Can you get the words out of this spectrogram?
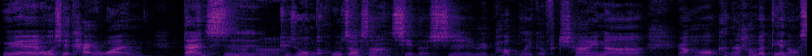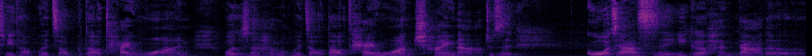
因为我写台湾，但是比如说我们的护照上写的是 Republic of China，然后可能他们的电脑系统会找不到 Taiwan，或者是他们会找到 Taiwan China，就是国家是一个很大的。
